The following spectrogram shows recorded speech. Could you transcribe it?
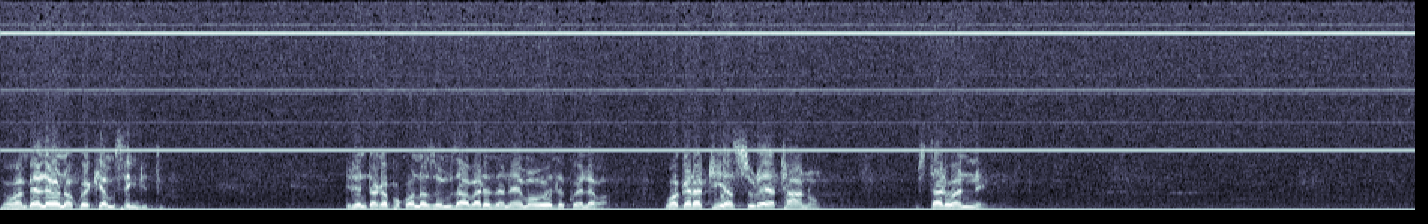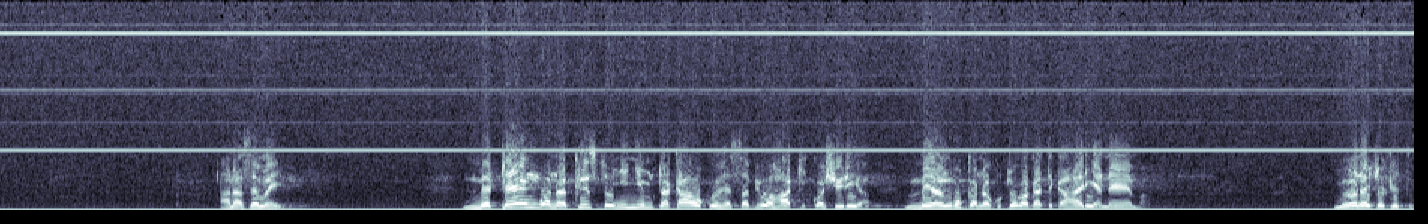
Nakwambia leo nakuwekea msingi tu. Ili nitakapokuwa nazungumza habari za neema uweze kuelewa. Wagalatia sura ya tano mstari wa nne. Anasema hivi. Mmetengwa na kristo nyinyi mtakao kuhesabiwa haki kwa sheria. Mmeanguka na kutoka katika hali ya neema. Mmeona hicho kitu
